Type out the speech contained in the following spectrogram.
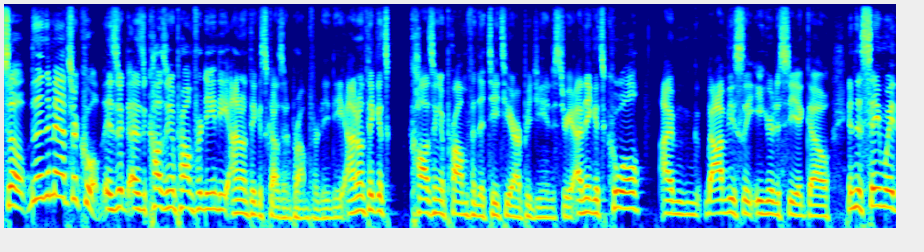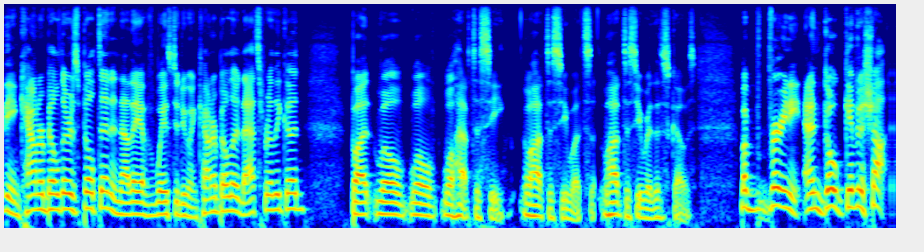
So the, the maps are cool. Is it, is it causing a problem for D&D? I don't think it's causing a problem for D&D. I don't think it's causing a problem for the TTRPG industry. I think it's cool. I'm obviously eager to see it go. In the same way the encounter builder is built in and now they have ways to do encounter builder. That's really good. But we'll we'll we'll have to see. We'll have to see what's we'll have to see where this goes. But very neat. And go give it a shot.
